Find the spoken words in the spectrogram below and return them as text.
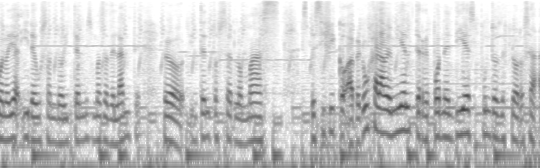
Bueno, ya iré usando ítems más adelante, pero intento ser lo más específico. A ver, un jarabe miel te repone 10 puntos de flor, o sea,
